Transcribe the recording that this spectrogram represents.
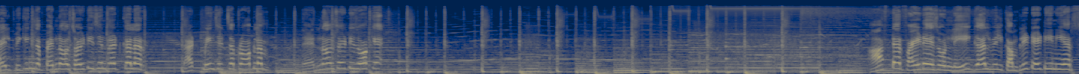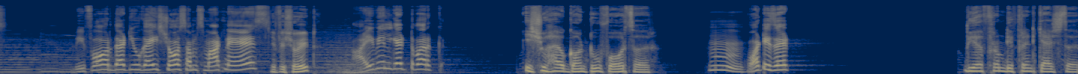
While picking the pen also it is in red color. That means it's a problem. Then also it is okay. After 5 days only, girl will complete 18 years. Before that, you guys show some smartness. If you show it, I will get work. Issue have gone too far, sir. Hmm, what is it? We are from different caste, sir.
